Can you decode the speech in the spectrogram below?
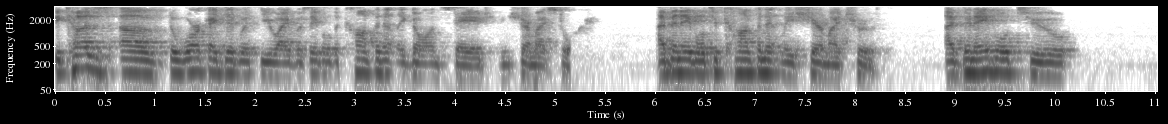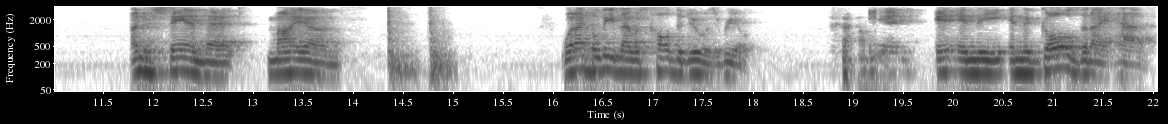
because of the work I did with you, I was able to confidently go on stage and share my story. I've been able to confidently share my truth. I've been able to understand that my um, what I believed I was called to do was real, and, and the and the goals that I have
